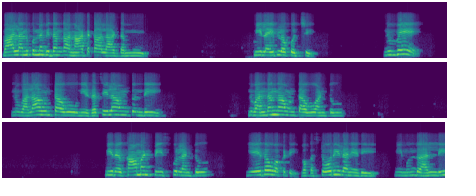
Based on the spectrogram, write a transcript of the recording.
వాళ్ళు అనుకున్న విధంగా నాటకాలు ఆడడము మీ లైఫ్లోకి వచ్చి. నువ్వే నువ్వు అలా ఉంటావు నీ డ్రెస్ ఇలా ఉంటుంది నువ్వు అందంగా ఉంటావు అంటూ మీరు కామన్ పీస్ఫుల్ అంటూ ఏదో ఒకటి ఒక స్టోరీలు అనేది మీ ముందు అల్లి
